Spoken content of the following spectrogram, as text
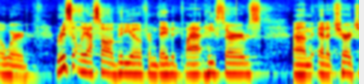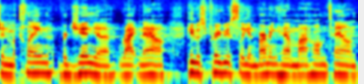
a word. Recently, I saw a video from David Platt. He serves um, at a church in McLean, Virginia, right now. He was previously in Birmingham, my hometown.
